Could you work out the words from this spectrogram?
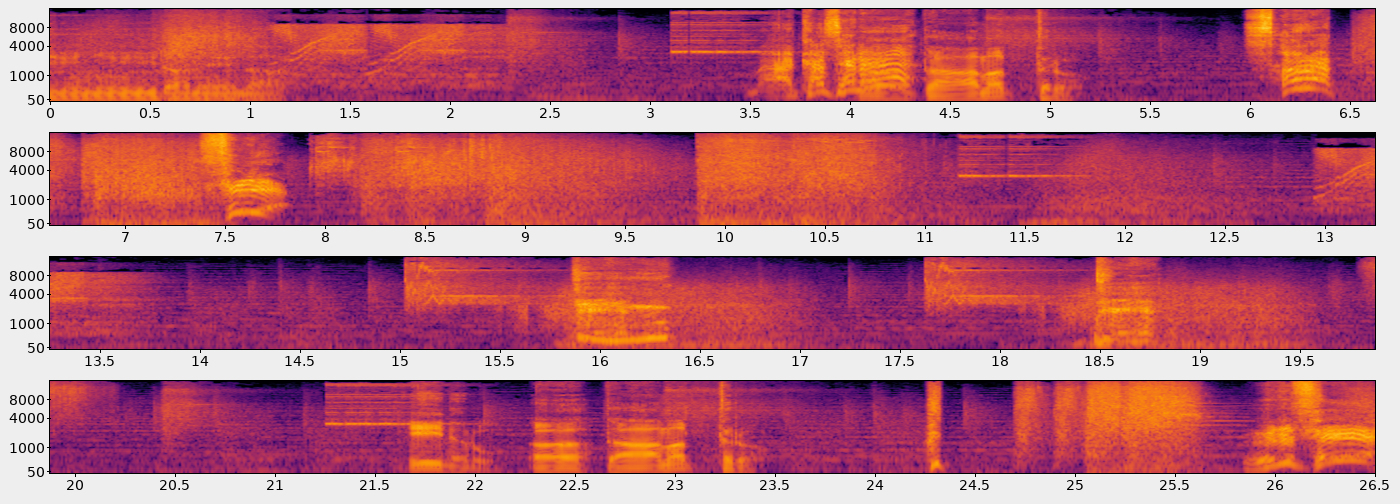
気に入らねえな。任せな。黙ってろ。さらせりゃいいだろう。ああ。黙ってろ。うるせえ！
